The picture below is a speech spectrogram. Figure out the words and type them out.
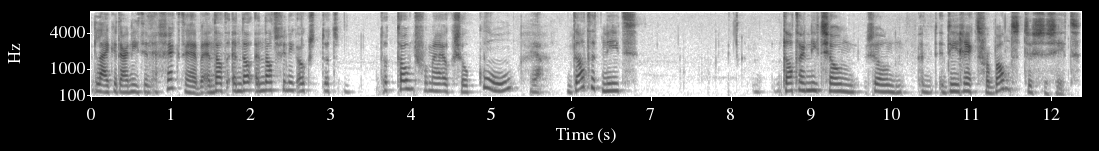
lijken daar niet een effect te hebben. En dat, en dat, en dat vind ik ook, dat, dat toont voor mij ook zo cool. Ja. Dat het niet, dat er niet zo'n zo'n direct verband tussen zit.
